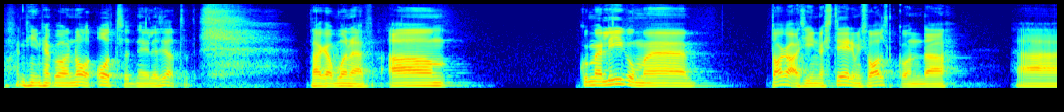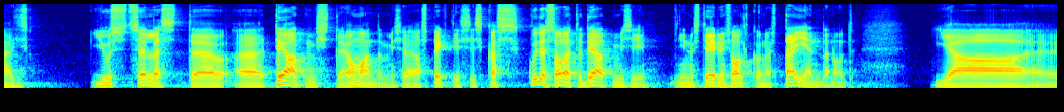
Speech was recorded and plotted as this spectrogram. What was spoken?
nii nagu on ootused neile seatud. väga põnev um,. kui me liigume tagasi investeerimisvaldkonda siis just sellest äh, teadmiste omandamise aspektist, siis kas, kuidas olete teadmisi investeerimisvaldkonnas täiendanud? ja äh,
